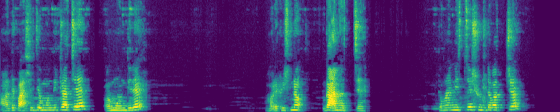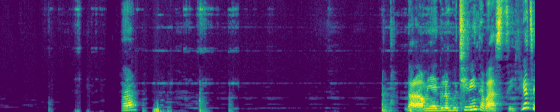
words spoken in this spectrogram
আমাদের পাশে যে মন্দিরটা আছে ওই মন্দিরে হরে কৃষ্ণ গান হচ্ছে। তোমরা নিশ্চয়ই শুনতে পাচ্ছ। হ্যাঁ? দাঁড়াও আমি এগুলো গুছিয়ে নিই তারপর আসছি ঠিক আছে?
